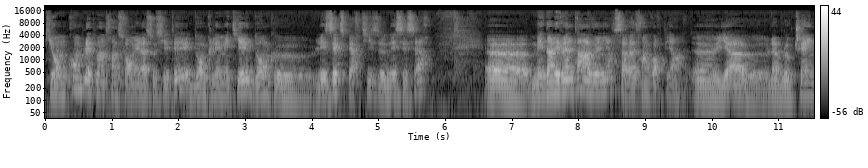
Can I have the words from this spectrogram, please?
qui ont complètement transformé la société, donc les métiers, donc euh, les expertises nécessaires. Euh, mais dans les 20 ans à venir, ça va être encore pire. Euh, il y a euh, la blockchain,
